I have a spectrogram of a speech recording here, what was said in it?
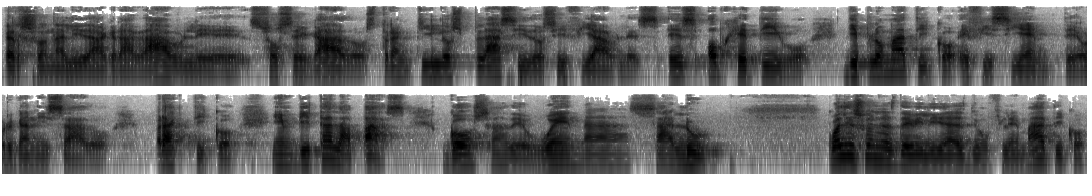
Personalidad agradable, sosegados, tranquilos, plácidos y fiables. Es objetivo, diplomático, eficiente, organizado, práctico, invita a la paz, goza de buena salud. ¿Cuáles son las debilidades de un flemático?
